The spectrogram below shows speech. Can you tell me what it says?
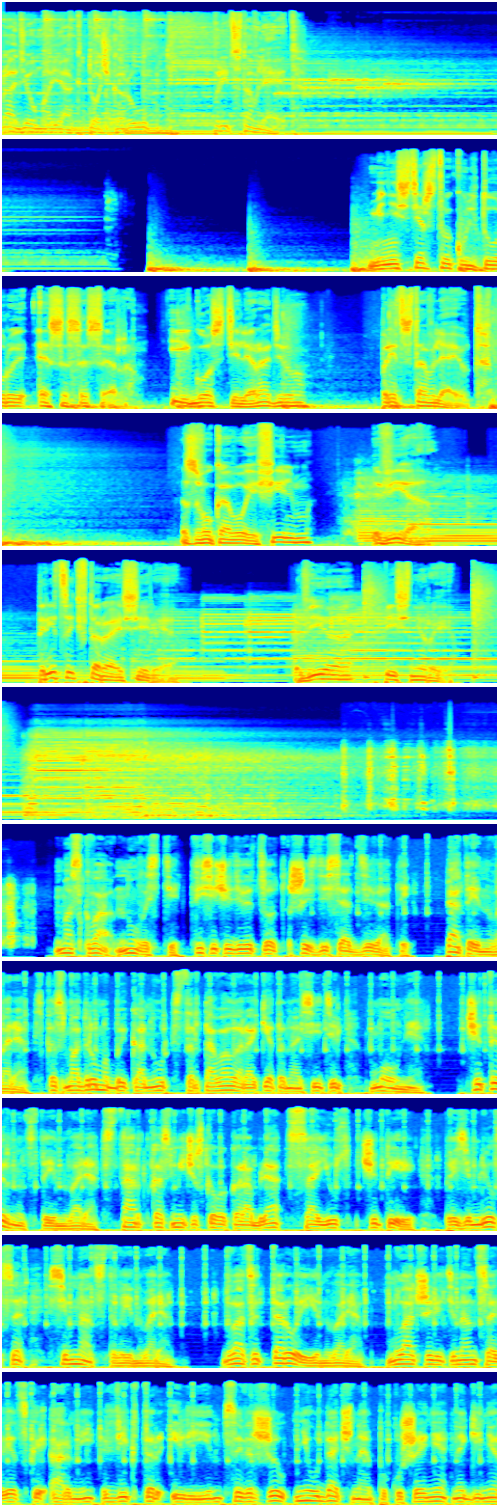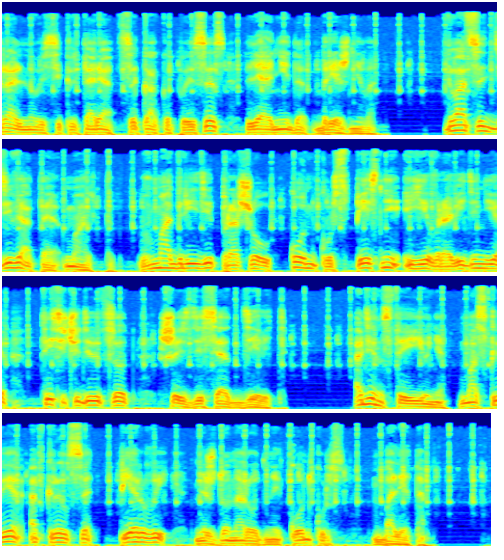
Радиомаяк.ру представляет. Министерство культуры СССР и Гостелерадио представляют Звуковой фильм «Виа» 32 серия «Виа. Песнеры» Москва. Новости. 1969. 5 января. С космодрома Байконур стартовала ракета-носитель «Молния». 14 января. Старт космического корабля «Союз-4» приземлился 17 января. 22 января. Младший лейтенант советской армии Виктор Ильин совершил неудачное покушение на генерального секретаря ЦК КПСС Леонида Брежнева. 29 марта. В Мадриде прошел конкурс песни Евровидения 1969. 11 июня в Москве открылся первый международный конкурс балета.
